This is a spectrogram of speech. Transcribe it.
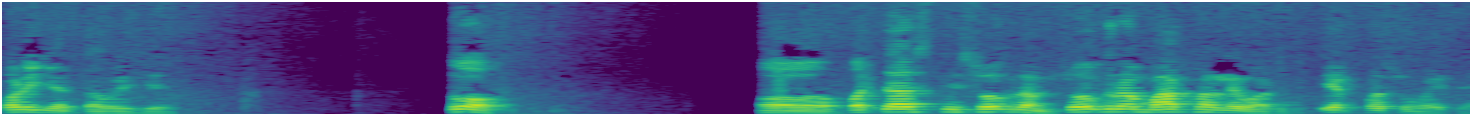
પડી જતા હોય છે. તો પચાસથી સો ગ્રામ સો ગ્રામ માખણ લેવાનું એક પશુ માટે.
